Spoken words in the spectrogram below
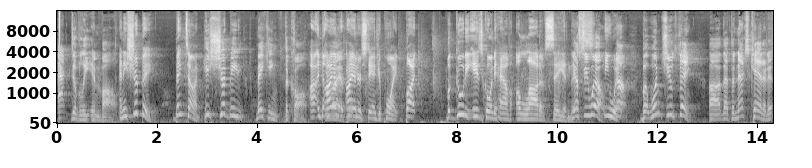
actively involved. And he should be big time. He should be making the call. I, in I, under- I understand your point, but but Goody is going to have a lot of say in this. Yes, he will. He will. Now, but wouldn't you think uh, that the next candidate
